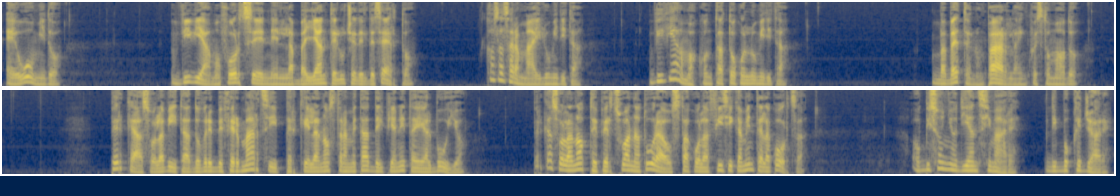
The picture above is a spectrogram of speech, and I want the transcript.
è umido. Viviamo forse nell'abbagliante luce del deserto? Cosa sarà mai l'umidità? Viviamo a contatto con l'umidità. Babette non parla in questo modo. Per caso la vita dovrebbe fermarsi perché la nostra metà del pianeta è al buio? Per caso la notte per sua natura ostacola fisicamente la corsa? Ho bisogno di ansimare, di boccheggiare.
